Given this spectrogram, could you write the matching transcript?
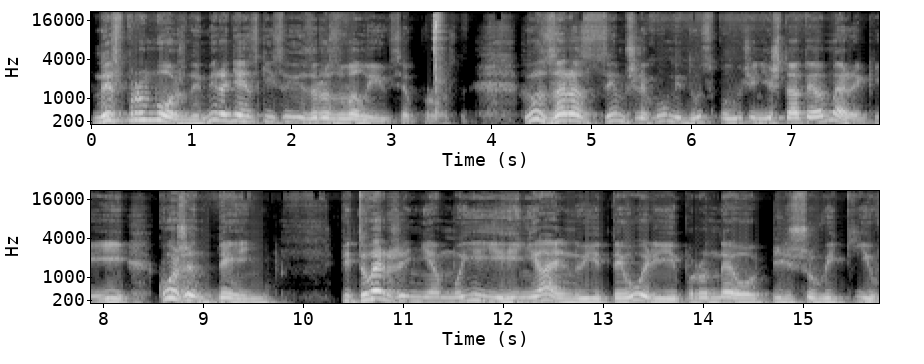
неспроможним. І Радянський Союз розвалився просто. От зараз цим шляхом ідуть Сполучені Штати Америки. І кожен день підтвердження моєї геніальної теорії про необільшовиків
